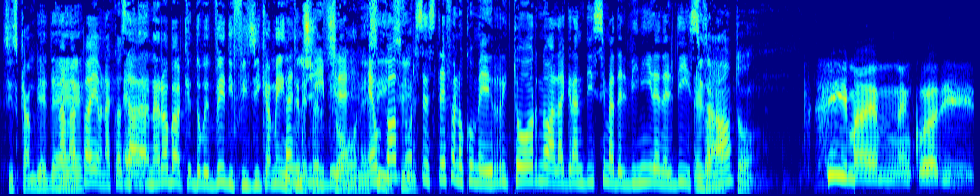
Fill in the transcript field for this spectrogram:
si scambia idee. No, ma poi è una cosa È una roba che- dove vedi fisicamente le tangibile. persone. È un sì, po' sì. forse Stefano come il ritorno alla grandissima del vinile nel disco, no? Esatto. Sì, ma è, è ancora di,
